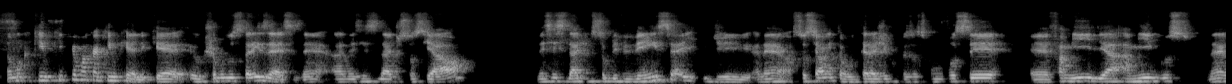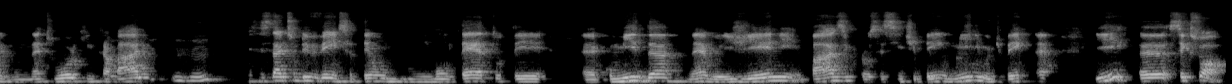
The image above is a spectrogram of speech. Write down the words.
Então, o macaquinho, o que, o macaquinho quer? Ele quer, eu chamo dos três S, né? A necessidade social, necessidade de sobrevivência e de, né? social, então, interagir com pessoas como você, é, família, amigos, né? Networking, trabalho. Uhum. Necessidade de sobrevivência, ter um, um bom teto, ter é, comida, né? Higiene básico para você se sentir bem, o mínimo de bem, né? E uh, sexual.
